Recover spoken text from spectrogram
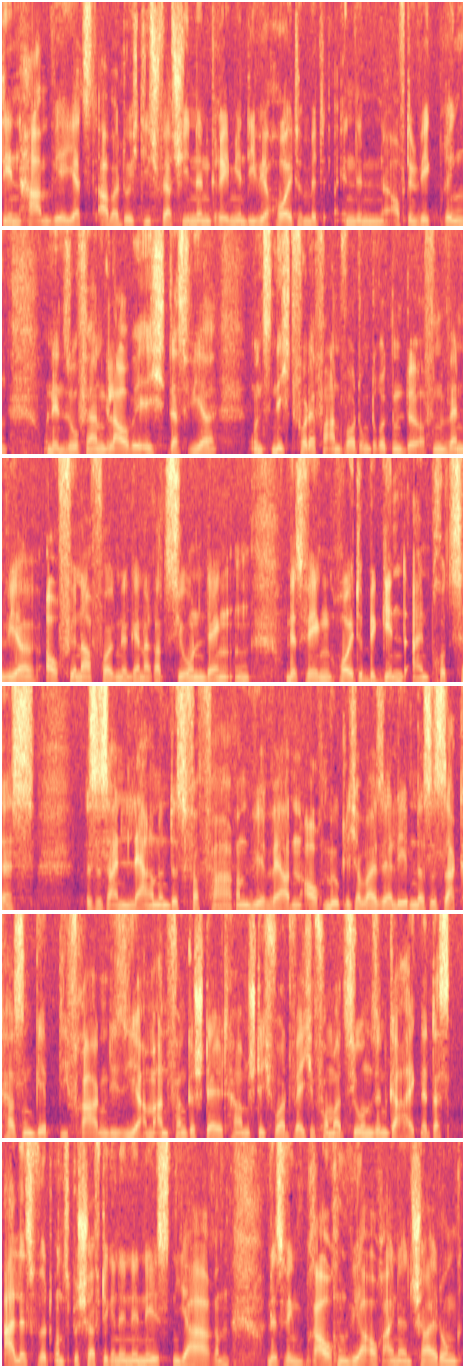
Den haben wir jetzt aber durch die verschiedenen Gremien, die wir heute mit in den, auf den Weg bringen. Und insofern glaube ich, dass wir uns nicht vor der Verantwortung drücken dürfen, wenn wir auch für nachfolgende Generationen denken. Und deswegen heute beginnt ein Prozess. Es ist ein lernendes Verfahren. Wir werden auch möglicherweise erleben, dass es Sackgassen gibt. Die Fragen, die Sie am Anfang gestellt haben, Stichwort, welche Formationen sind geeignet, das alles wird uns beschäftigen in den nächsten Jahren. Und deswegen brauchen wir auch eine Entscheidung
